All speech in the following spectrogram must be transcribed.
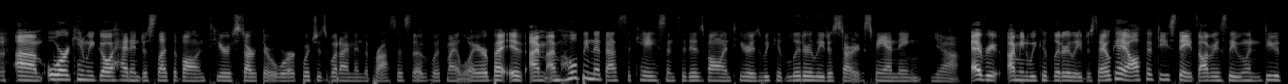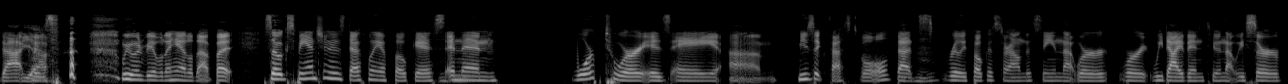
um, or can we go ahead and just let the volunteers start their work, which is what I'm in the process of with my lawyer. But if I'm, I'm hoping that that's the case, since it is volunteers, we could literally just start expanding. Yeah. Every, I mean, we could literally just say, okay, all 50 states. Obviously, we wouldn't do that because yeah. we wouldn't be able to handle that. But so expansion is definitely a focus. Mm-hmm. And then Warped Tour is a um, music festival that's mm-hmm. really focused around the scene that we're, we're we dive into and that we serve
